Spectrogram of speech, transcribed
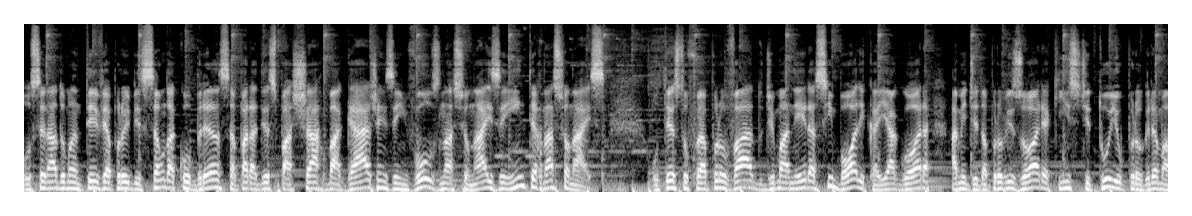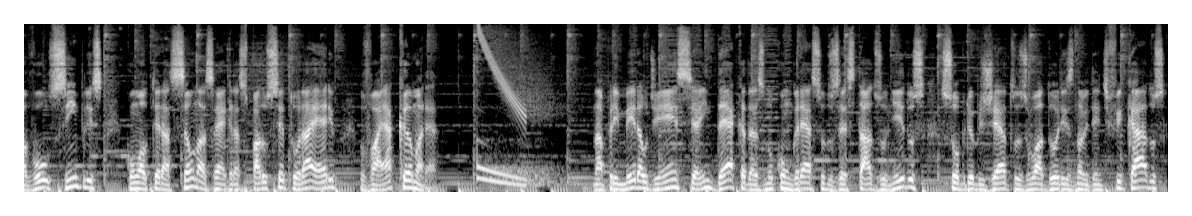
O Senado manteve a proibição da cobrança para despachar bagagens em voos nacionais e internacionais. O texto foi aprovado de maneira simbólica e agora a medida provisória que institui o programa Voo Simples, com alteração nas regras para o setor aéreo, vai à Câmara. Na primeira audiência em décadas no Congresso dos Estados Unidos sobre objetos voadores não identificados,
